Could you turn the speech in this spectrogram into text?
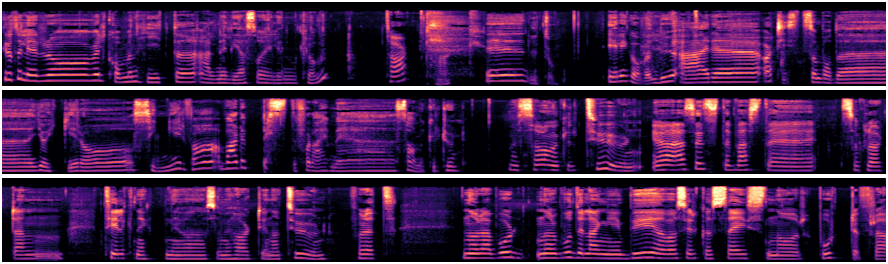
Gratulerer og velkommen hit, eh, Erlend Elias og Elin Kloven. Takk. Takk. Eh, Elin Kloven, du er eh, artist som både joiker og synger. Hva, hva er det beste for deg med samekulturen? Med samekulturen? Ja, jeg syns det beste så klart den tilknytningen som vi har til naturen. For at når jeg, bod, når jeg bodde lenge i by, jeg var ca. 16 år borte fra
